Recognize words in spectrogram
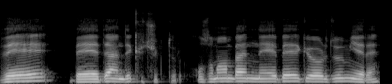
ve B'den de küçüktür. O zaman ben NB gördüğüm yere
